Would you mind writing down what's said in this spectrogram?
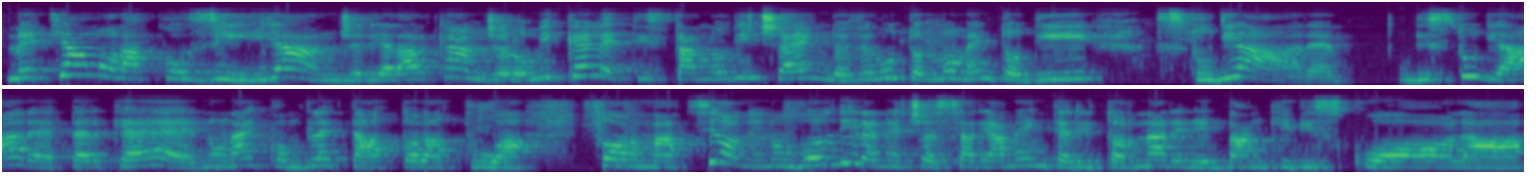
Mettiamola così, gli angeli e l'arcangelo Michele ti stanno dicendo è venuto il momento di studiare, di studiare perché non hai completato la tua formazione. Non vuol dire necessariamente ritornare nei banchi di scuola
